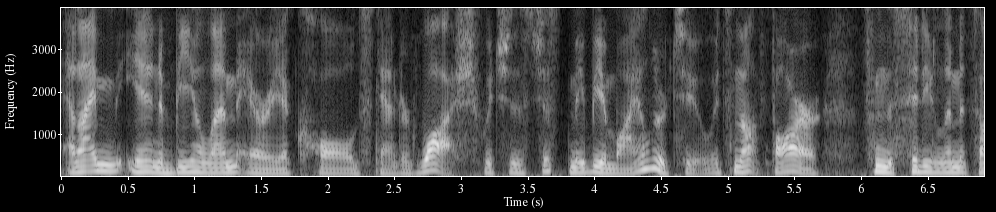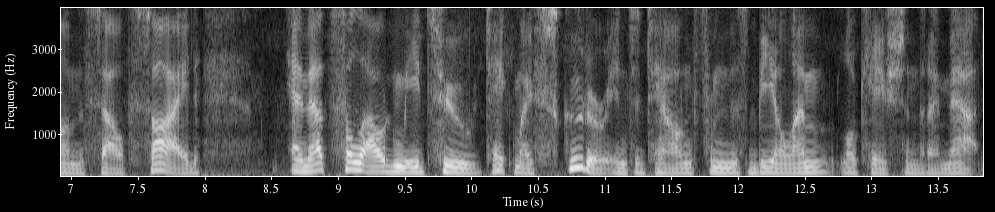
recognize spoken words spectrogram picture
And I'm in a BLM area called Standard Wash, which is just maybe a mile or two. It's not far from the city limits on the south side. And that's allowed me to take my scooter into town from this BLM location that I'm at.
